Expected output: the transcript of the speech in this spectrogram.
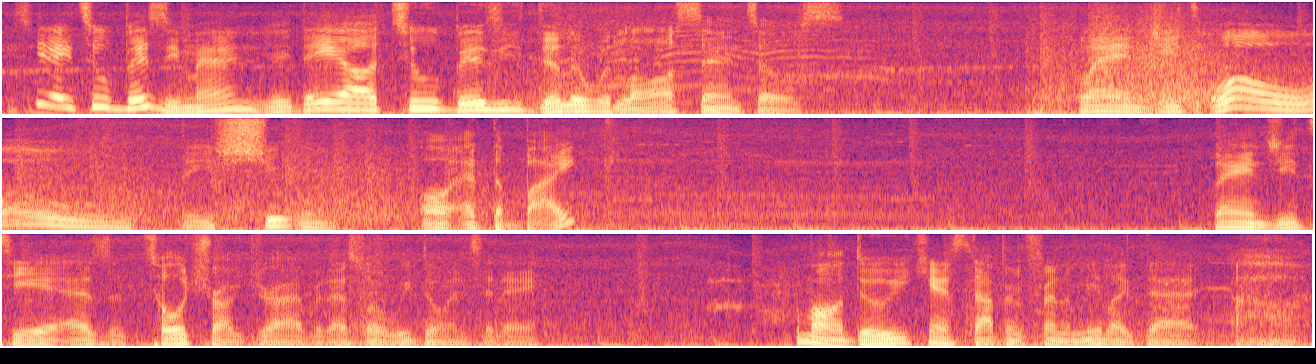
You see, they too busy, man. They are too busy dealing with Los Santos. Playing GT. Whoa, whoa! They shooting. Oh, at the bike. Playing GTA as a tow truck driver. That's what we doing today. Come on, dude. You can't stop in front of me like that. Oh,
